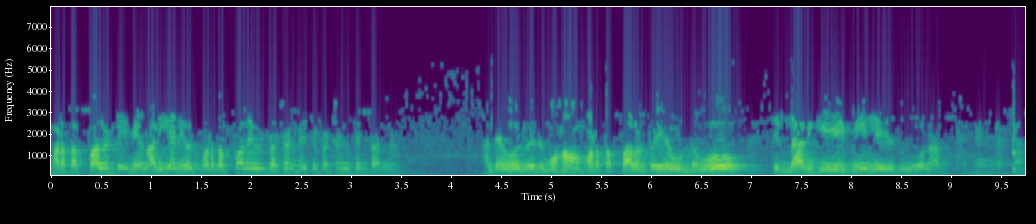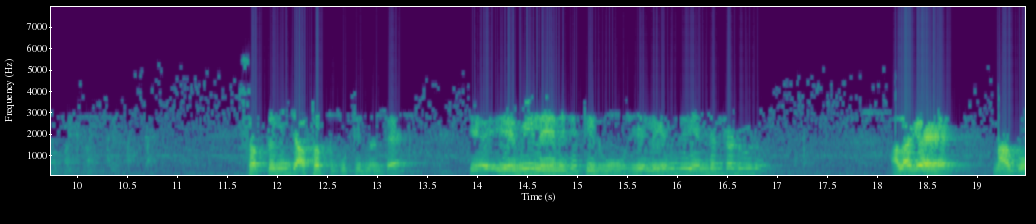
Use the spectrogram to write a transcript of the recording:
మడతప్పాలంటే నేను అడిగాను ఏమిటి మడతప్పాలు ఏమిటి? పెట్టండి అయితే పెట్టండి తింటాను నేను. అంటే ఓ వెరిమొహం మడతప్పాలంటూ ఏ ఉండవు తినడానికి ఏమీ లేదు అని అర్థము సత్తు నుంచి అసత్తు పుట్టిందంటే ఏ ఏమీ లేనిది తిను ఏ లేనిది ఏం తింటాడు వీడు? అలాగే నాకు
